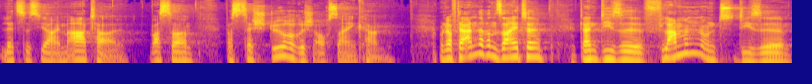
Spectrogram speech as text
letztes Jahr im Ahrtal. Wasser, was zerstörerisch auch sein kann. Und auf der anderen Seite dann diese Flammen und diese,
